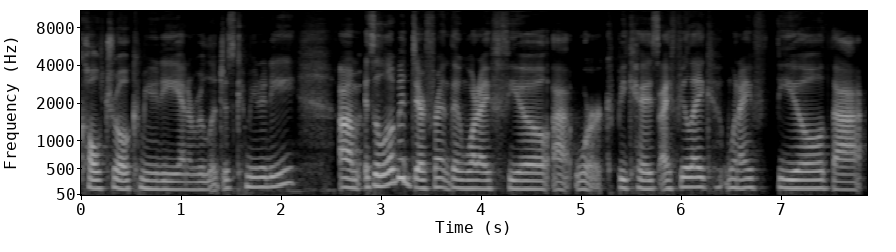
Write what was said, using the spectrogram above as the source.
cultural community and a religious community. Um, it's a little bit different than what I feel at work because I feel like when I feel that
